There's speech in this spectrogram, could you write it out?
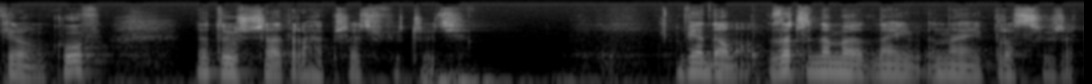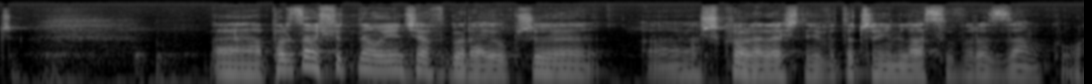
kierunków, no to już trzeba trochę przećwiczyć. Wiadomo, zaczynamy od naj, najprostszych rzeczy. E, polecam świetne ujęcia w Goraju przy e, szkole leśnej w otoczeniu lasów oraz zamku.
